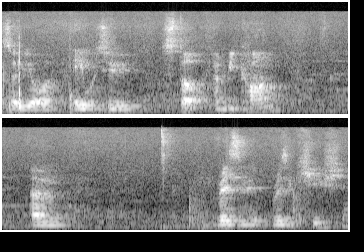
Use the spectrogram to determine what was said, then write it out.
so you're able to stop and be calm. Um, res- resuscitation.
